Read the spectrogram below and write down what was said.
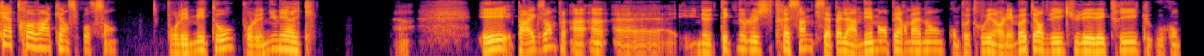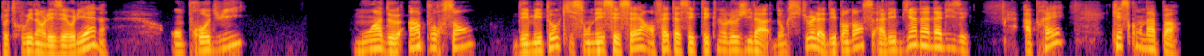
95% pour les métaux, pour le numérique. Et par exemple, une technologie très simple qui s'appelle un aimant permanent qu'on peut trouver dans les moteurs de véhicules électriques ou qu'on peut trouver dans les éoliennes, on produit moins de 1% des métaux qui sont nécessaires en fait à cette technologie-là. Donc si tu veux, la dépendance, elle est bien analysée. Après, qu'est-ce qu'on n'a pas?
